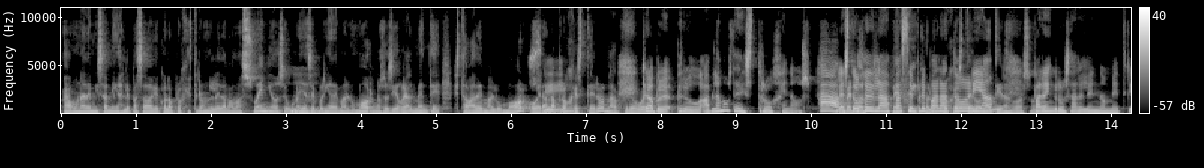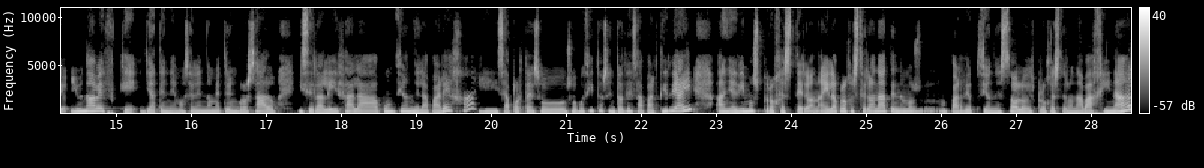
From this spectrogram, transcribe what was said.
a una de mis amigas le pasaba que con la progesterona le daba más sueño, según ella se mm. ponía de mal humor. No sé si realmente estaba de mal humor o era la progesterona, pero bueno. Claro, pero, hablamos de estrógenos. Ah, la estrógeno es la fase preparatoria para engrosar el endometrio. Y una vez que ya tenemos el endometrio engrosado y se realiza la punción de la pareja y se aporta esos ovocitos, entonces a partir de ahí añadimos progesterona. Y la progesterona tenemos un par de opciones solo. Es progesterona vaginal,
